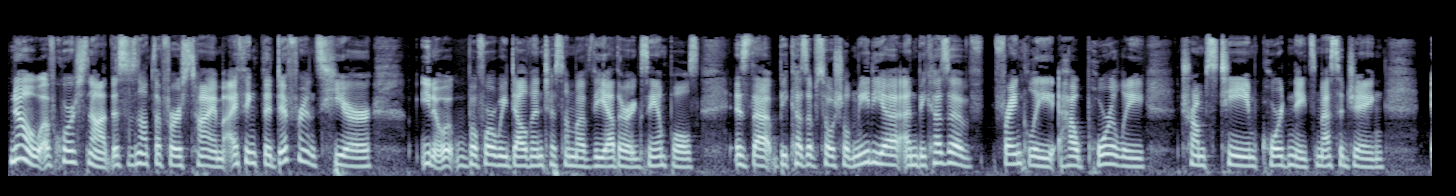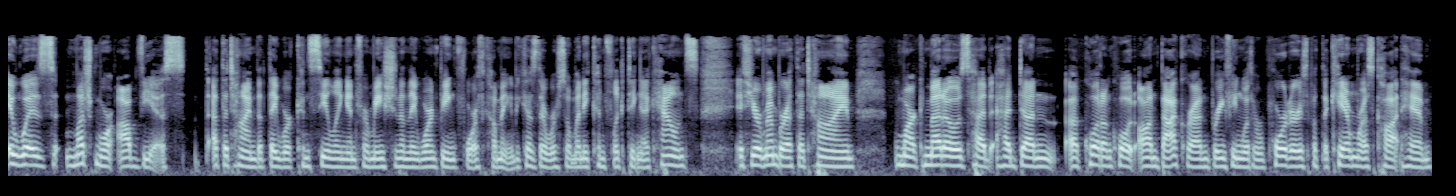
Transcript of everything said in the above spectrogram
No, of course not. This is not the first time. I think the difference here you know, before we delve into some of the other examples, is that because of social media and because of, frankly, how poorly Trump's team coordinates messaging it was much more obvious at the time that they were concealing information and they weren't being forthcoming because there were so many conflicting accounts. If you remember at the time, Mark Meadows had had done a quote unquote on background briefing with reporters, but the cameras caught him.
